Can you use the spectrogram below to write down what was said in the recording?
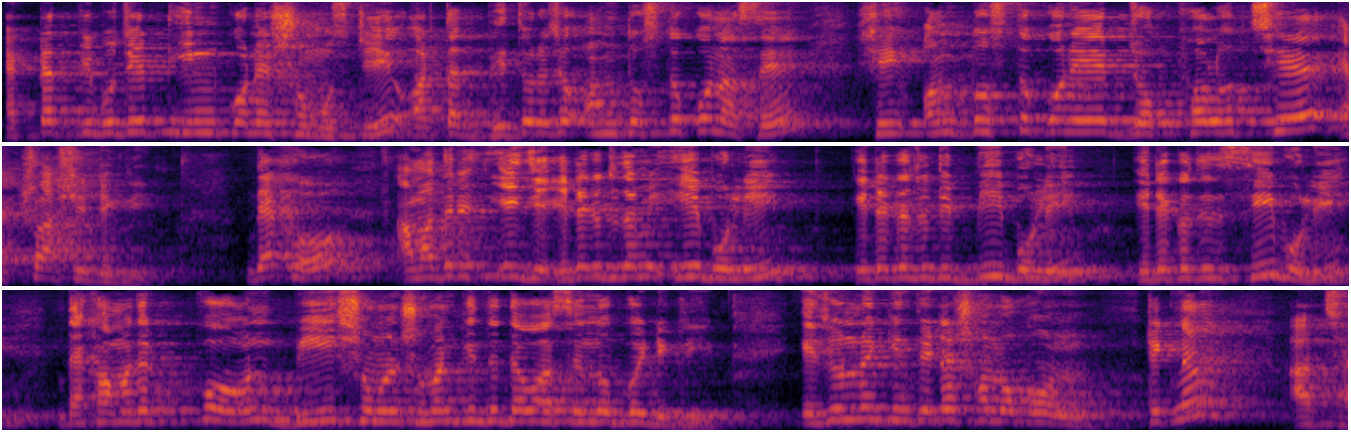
একটা ত্রিভুজের তিন কোণের সমষ্টি, অর্থাৎ ভিতরে যে অন্তস্থ কোণ আছে, সেই অন্তস্থ কোণের যোগফল হচ্ছে একশো আশি ডিগ্রি। দেখো, আমাদের এই যে, এটাকে যদি আমি এ বলি, এটাকে যদি বি বলি, এটাকে যদি সি বলি, দেখো আমাদের কোণ বি সমান সমান কিন্তু দেওয়া আছে নব্বই ডিগ্রি। এজন্যই কিন্তু এটা সমকোণ, ঠিক না? আচ্ছা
